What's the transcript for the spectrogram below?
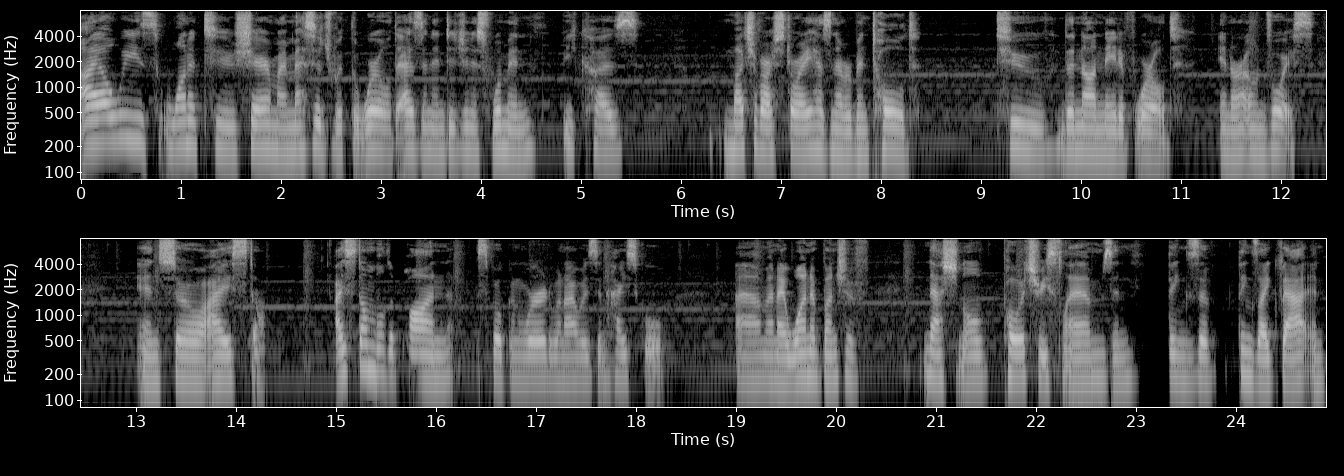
I always wanted to share my message with the world as an Indigenous woman because much of our story has never been told to the non native world in our own voice. And so I, st- I stumbled upon spoken word when I was in high school. Um, and I won a bunch of national poetry slams and things of things like that. And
